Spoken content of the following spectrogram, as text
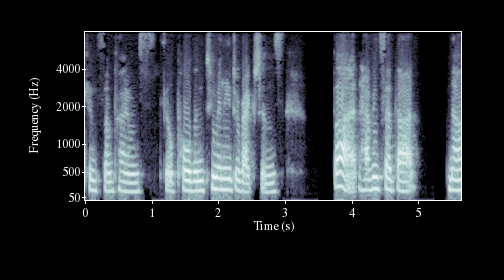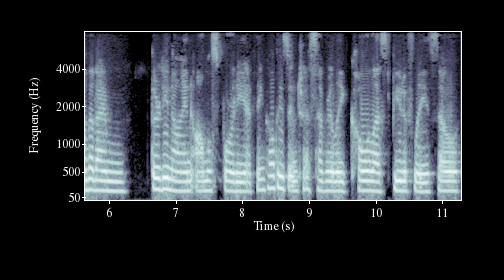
can sometimes feel pulled in too many directions. But having said that, now that I'm 39, almost 40, I think all these interests have really coalesced beautifully. So,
